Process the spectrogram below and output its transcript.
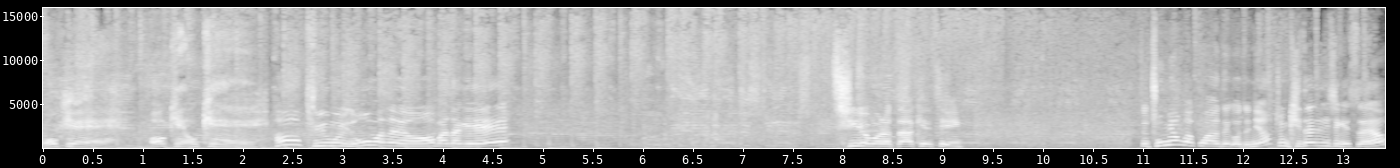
오케이. 오케이, 오케이. 아, 부유물이 너무 많아요, 바닥에. 지려버렸다, 캐스팅. 저 조명 갖고 와야 되거든요? 좀 기다리시겠어요?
